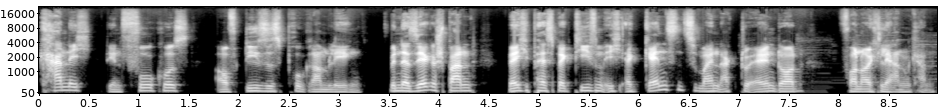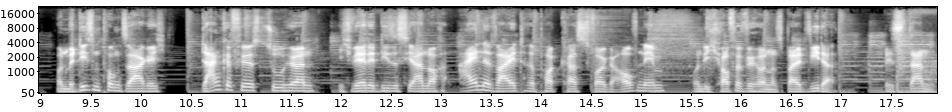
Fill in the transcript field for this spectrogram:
kann ich den Fokus auf dieses Programm legen. Bin da sehr gespannt, welche Perspektiven ich ergänzend zu meinen aktuellen dort von euch lernen kann. Und mit diesem Punkt sage ich, danke fürs Zuhören. Ich werde dieses Jahr noch eine weitere Podcast-Folge aufnehmen und ich hoffe, wir hören uns bald wieder. Bis dann.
